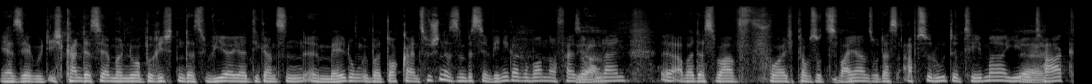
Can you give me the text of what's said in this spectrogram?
Ja, sehr gut. Ich kann das ja immer nur berichten, dass wir ja die ganzen äh, Meldungen über Docker, inzwischen ist es ein bisschen weniger geworden auf Pfizer Ja. Online, äh, aber das war vor, ich glaube, so zwei Jahren so das absolute Thema. Jeden Ja, ja. Tag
